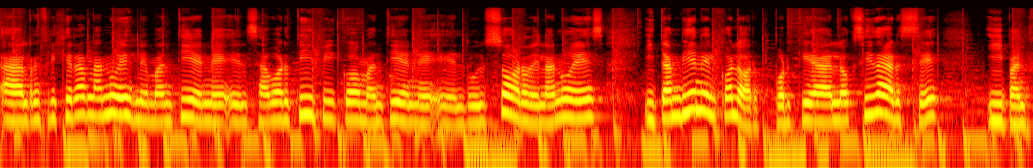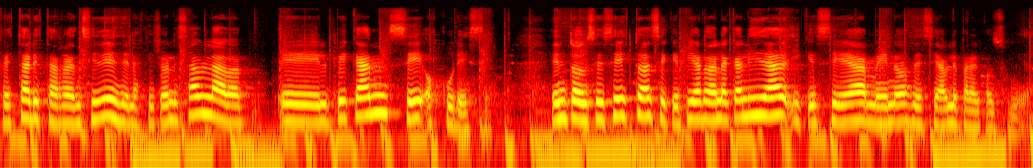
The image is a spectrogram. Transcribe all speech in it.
Al refrigerar la nuez le mantiene el sabor típico, mantiene el dulzor de la nuez y también el color, porque al oxidarse y manifestar esta rancidez de las que yo les hablaba, el pecan se oscurece. Entonces esto hace que pierda la calidad y que sea menos deseable para el consumidor.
